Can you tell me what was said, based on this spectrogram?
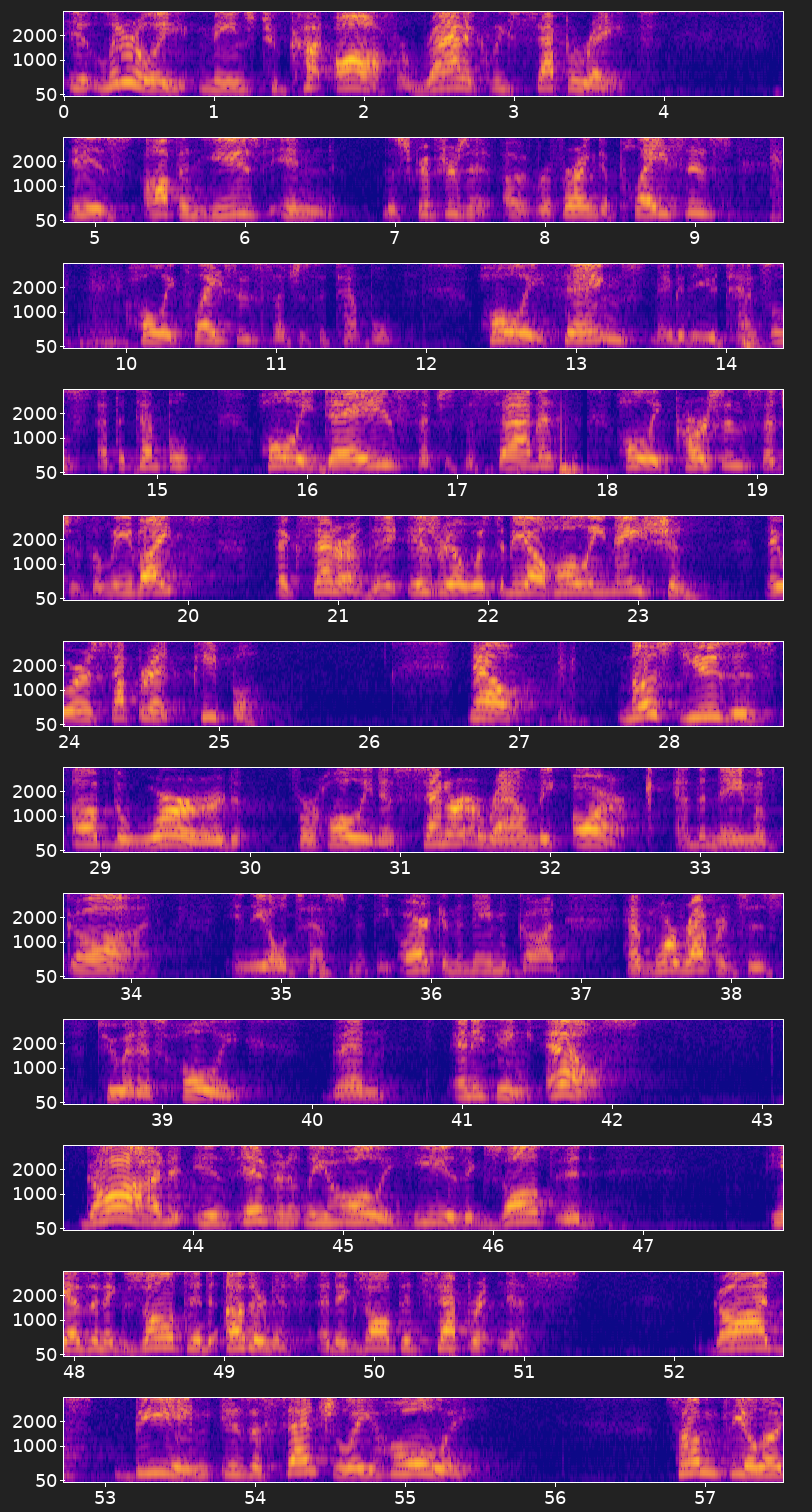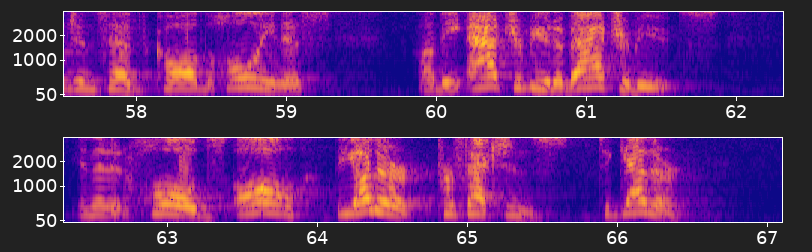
it literally means to cut off or radically separate. It is often used in the scriptures of referring to places holy places, such as the temple, holy things, maybe the utensils at the temple, holy days, such as the Sabbath, holy persons, such as the Levites, etc. Israel was to be a holy nation, they were a separate people. Now, most uses of the word for holiness center around the ark and the name of God in the Old Testament. The ark and the name of God have more references to it as holy than anything else. God is infinitely holy. He is exalted. He has an exalted otherness, an exalted separateness. God's being is essentially holy. Some theologians have called holiness uh, the attribute of attributes, in that it holds all the other perfections together.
